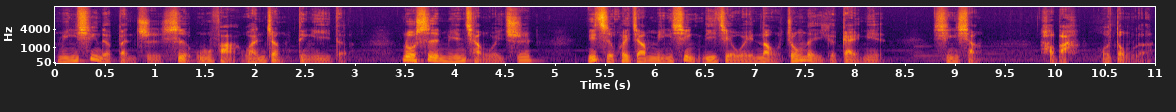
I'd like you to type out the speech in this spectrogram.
明性的本质是无法完整定义的。若是勉强为之，你只会将明性理解为脑中的一个概念，心想：好吧，我懂了，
